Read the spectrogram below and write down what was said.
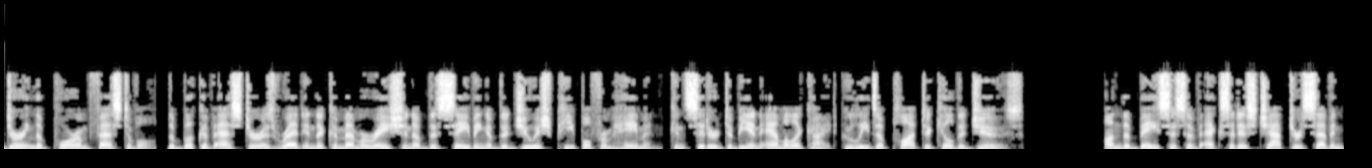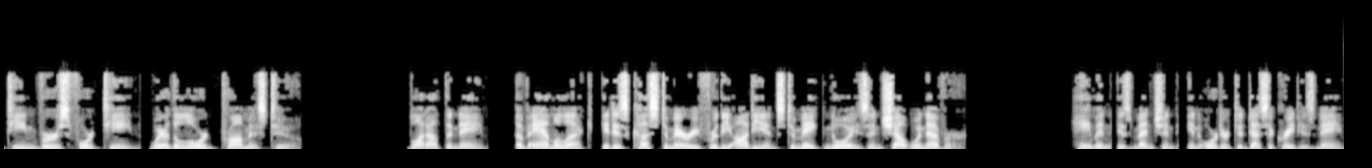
During the Purim festival, the Book of Esther is read in the commemoration of the saving of the Jewish people from Haman considered to be an Amalekite who leads a plot to kill the Jews. On the basis of Exodus chapter 17 verse 14, where the Lord promised to blot out the name of Amalek, it is customary for the audience to make noise and shout whenever Haman is mentioned, in order to desecrate his name.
